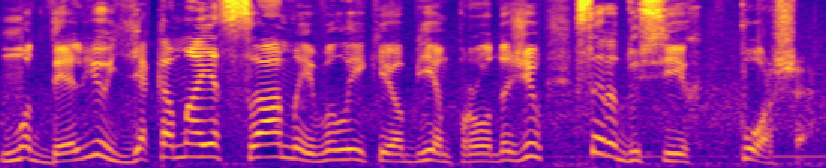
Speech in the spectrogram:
моделлю, яка має самий великий об'єм продажів серед усіх Porsche.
